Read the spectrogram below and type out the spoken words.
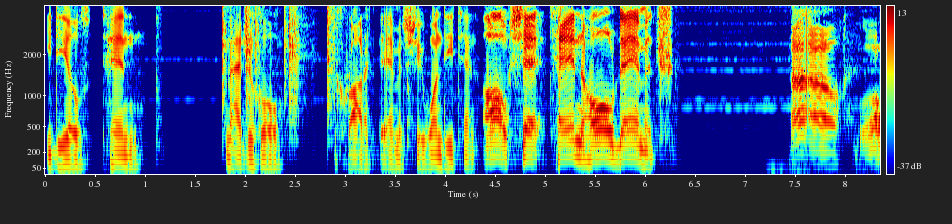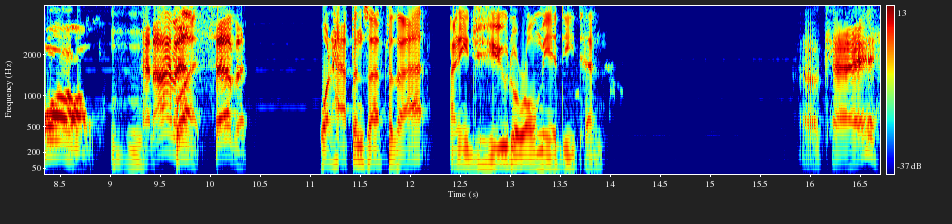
He deals 10 magical necrotic damage to you. 1d10. Oh, shit. 10 whole damage. Uh oh. Whoa. Mhm. And I'm But- at seven. What happens after that? I need you to roll me a d10. Okay.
